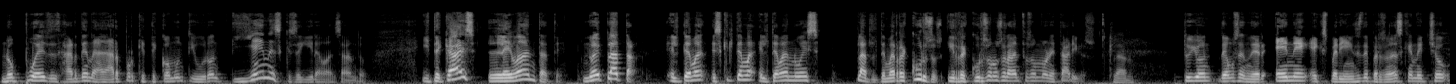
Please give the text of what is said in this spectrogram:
No puedes dejar de nadar porque te come un tiburón. Tienes que seguir avanzando. Y te caes, levántate. No hay plata. El tema es que el tema, el tema no es plata, el tema es recursos. Y recursos no solamente son monetarios. Claro tú y yo debemos tener N experiencias de personas que han hecho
